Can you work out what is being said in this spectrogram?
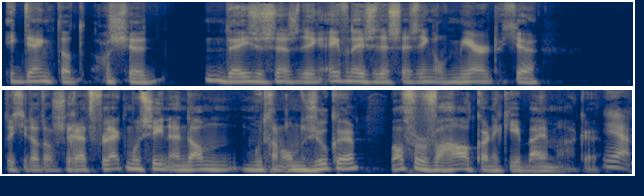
ik denk dat als je deze zes dingen, een van deze zes dingen of meer, dat je, dat je dat als red flag moet zien en dan moet gaan onderzoeken, wat voor verhaal kan ik hierbij maken? ja.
